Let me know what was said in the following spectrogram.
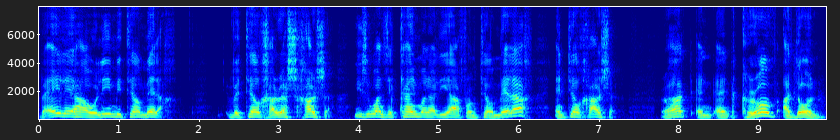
Ve'ele Ha'olim Mitel Melech. Vetel Charesh Charsha. These are ones that came on Aliyah from Tel Melach and Tel Charsha. Right? And and Karov Adon.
